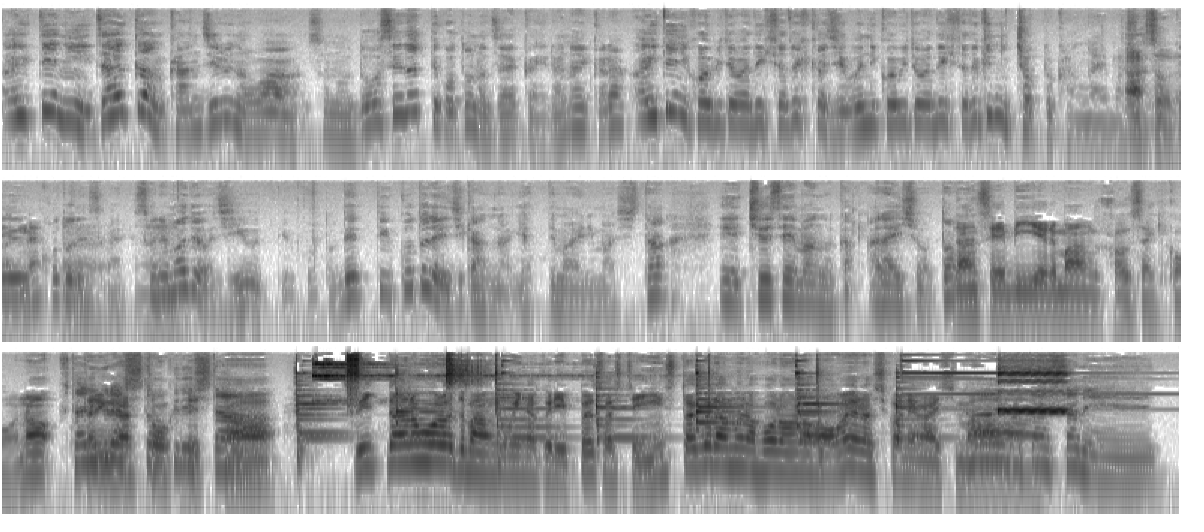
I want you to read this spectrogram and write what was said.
相手に罪悪感感じるのはその同性だってことの罪悪感いらないから相手に恋人ができた時か自分に恋人ができた時にちょっと考えましょうっていうことですかね。うん。それまでは自由っていうことでっていうことで時間がやってまいりました、えー中世漫画家新井翔と男性 BL 漫画家うさきこうの二人暮らしトークでした。Twitter のフォローと番組のクリップ、そして Instagram のフォローの方もよろしくお願いしはいまます。た明日ね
